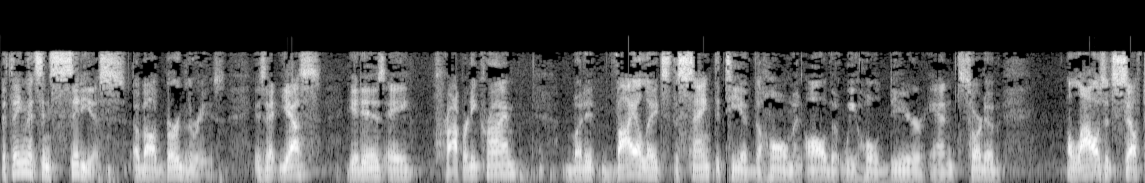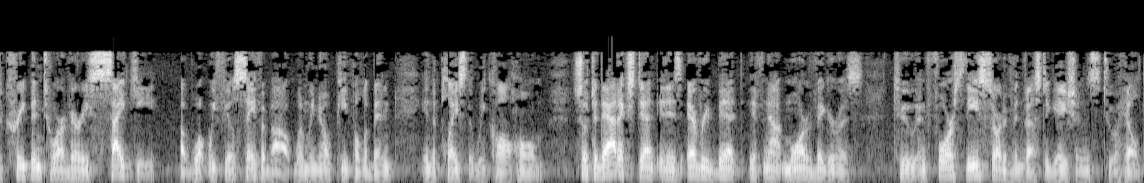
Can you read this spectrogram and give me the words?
The thing that's insidious about burglaries is that yes, it is a property crime, but it violates the sanctity of the home and all that we hold dear and sort of allows itself to creep into our very psyche of what we feel safe about when we know people have been in the place that we call home. So to that extent, it is every bit, if not more vigorous, to enforce these sort of investigations to a hilt,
